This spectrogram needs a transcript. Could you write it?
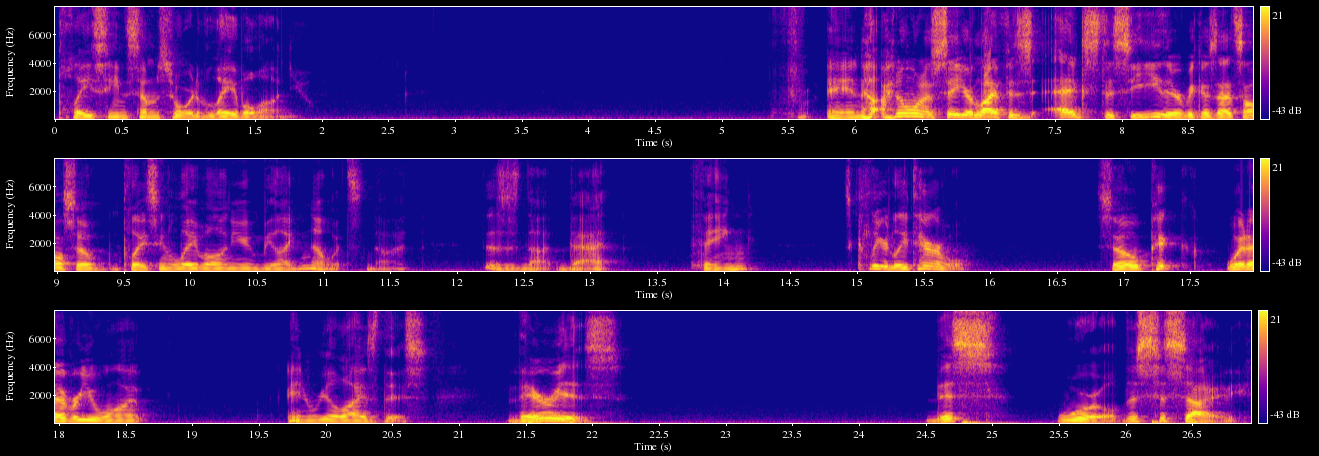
placing some sort of label on you. And I don't want to say your life is ecstasy either, because that's also placing a label on you and be like, no, it's not. This is not that thing. It's clearly terrible. So pick whatever you want and realize this. There is this world, this society,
